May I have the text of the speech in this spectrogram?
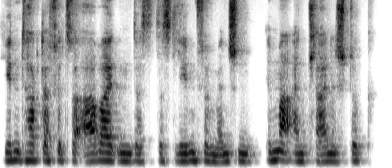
jeden Tag dafür zu arbeiten, dass das Leben für Menschen immer ein kleines Stück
